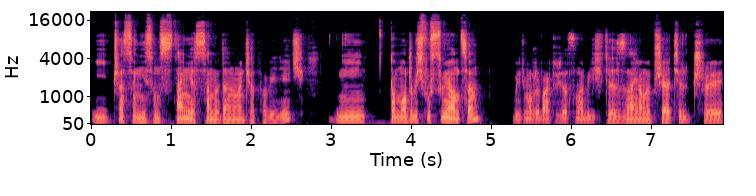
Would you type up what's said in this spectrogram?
i często nie są w stanie same w danym momencie odpowiedzieć. I to może być frustrujące. Być może warto się zastanowić, jeśli to jest znajomy przyjaciel, czy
